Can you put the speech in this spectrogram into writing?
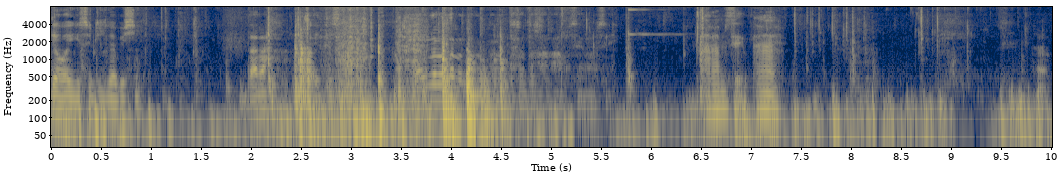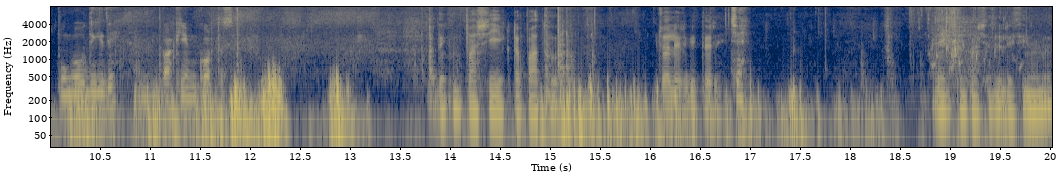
দেওয়া হয়ে গেছে ঢিলা বেশি। দাঁড়া চাইতেছি। আরামসে হ্যাঁ। পোঙ্গাও দিকে দে আমি বাকি আমি করতেছি। দেখুন পাশেই একটা পাথর জলের ভিতরে। একদম পাশে তুলেছি না আমরা।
